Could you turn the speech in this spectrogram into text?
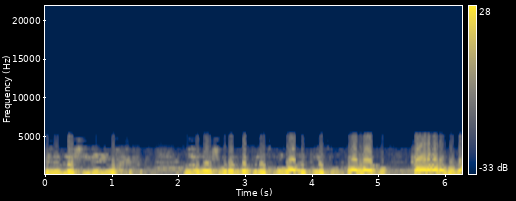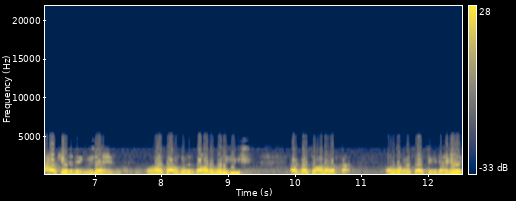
hilib la shiiday iyo waxoogo shuurad markii laisku laisku kaa laabo kaana arag macaankeeda bay gu yidhaaheen waasaa ku ba arag weligay aan ka socona markaa adu marka saasay yidhaaheen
